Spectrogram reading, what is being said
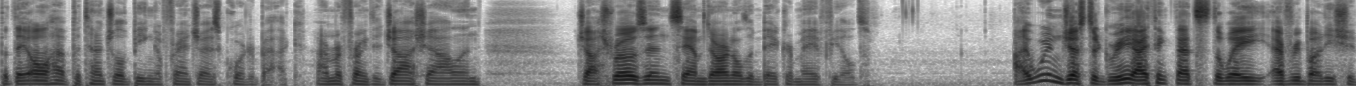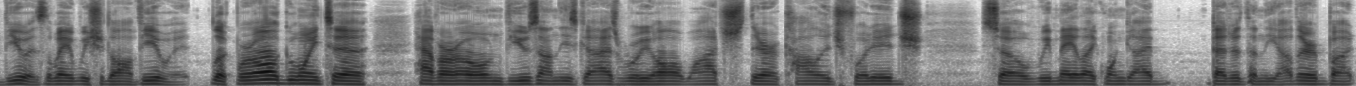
but they all have potential of being a franchise quarterback? I'm referring to Josh Allen, Josh Rosen, Sam Darnold, and Baker Mayfield. I wouldn't just agree. I think that's the way everybody should view it. It's the way we should all view it. Look, we're all going to have our own views on these guys where we all watch their college footage. So we may like one guy better than the other, but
